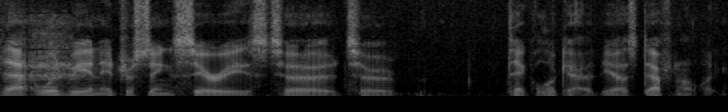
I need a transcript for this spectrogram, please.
That would be an interesting series to to take a look at. Yes, definitely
